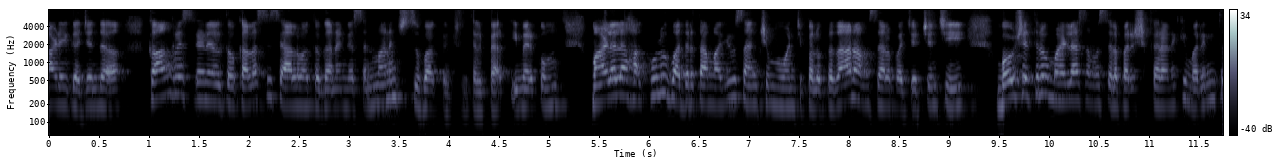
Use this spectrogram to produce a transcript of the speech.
ఆడే గజెంద కాంగ్రెస్ శ్రేణులతో కలిసి శాల్వాతో ఘనంగా సన్మానించి శుభాకాంక్షలు తెలిపారు. ఈ మేరకు మహిళల హక్కులు భద్రత మరియు సంక్షేమం వంటి పలు ప్రధాన అంశాలపై చర్చించి భవిష్యత్తులో మహిళా సమస్యల పరిష్కారానికి మరింత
